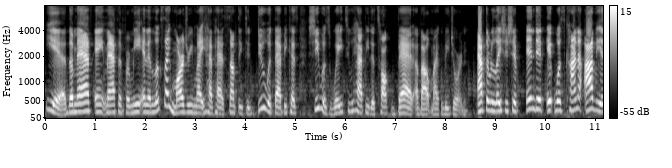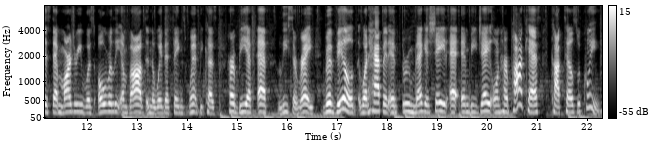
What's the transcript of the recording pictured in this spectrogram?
Yeah, the math ain't mathing for me, and it looks like Marjorie might have had something to do with that because she was way too happy to talk bad about Michael B. Jordan. After relationship ended, it was kind of obvious that Marjorie was overly involved in the way that things went because her BFF, LisaRaye, revealed what happened and threw mega shade at MBJ on her podcast, Cocktails with Queens.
